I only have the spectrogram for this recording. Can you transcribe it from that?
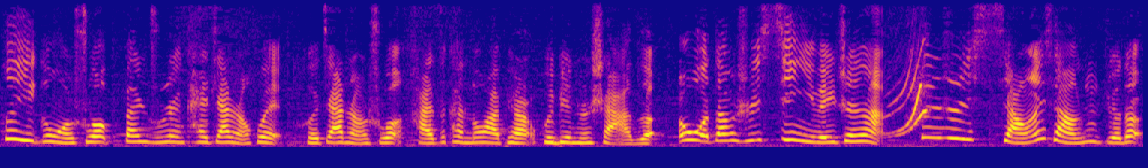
特意跟我说班主任开家长会和家长说孩子看动画片会变成傻子，而我当时信以为真啊。但是想了想就觉得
